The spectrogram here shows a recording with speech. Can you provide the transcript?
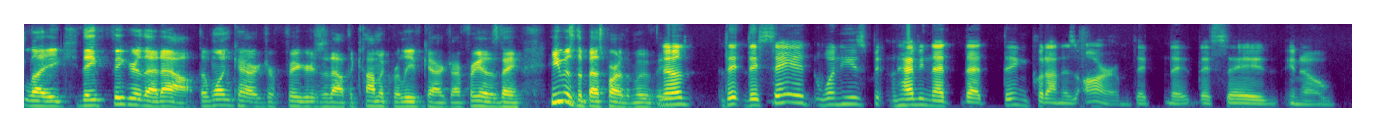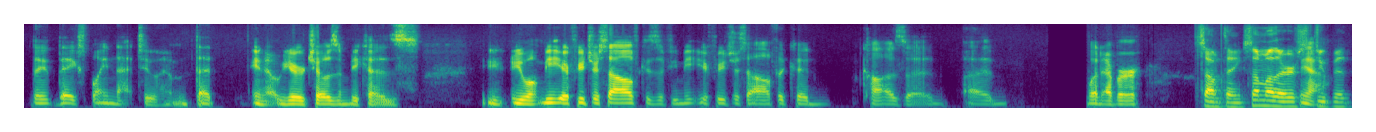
Like they figure that out. The one character figures it out. The comic relief character, I forget his name. He was the best part of the movie. No, they they say it when he's been having that that thing put on his arm. They they they say you know they they explain that to him that you know you're chosen because you you won't meet your future self because if you meet your future self it could cause a, a whatever something, some other Yeah. stupid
